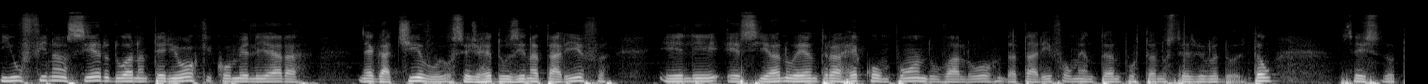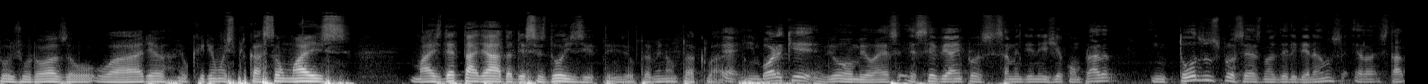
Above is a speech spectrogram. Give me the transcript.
e o financeiro do ano anterior, que como ele era negativo, ou seja, reduzindo a tarifa, ele esse ano entra recompondo o valor da tarifa, aumentando, portanto, os 3,12. Então, não sei se o doutor Jurosa ou, ou a área, eu queria uma explicação mais mais detalhada desses dois itens. Para mim não está claro. É, embora que, viu, Romeu, esse CVA em processamento de energia comprada, em todos os processos que nós deliberamos, ela está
